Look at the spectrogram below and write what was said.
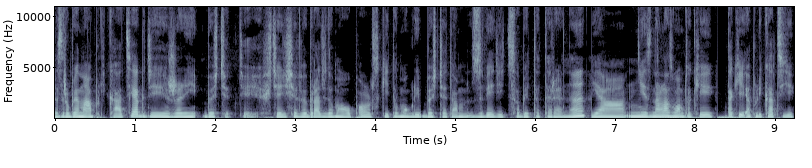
zrobiona aplikacja, gdzie jeżeli byście gdzieś chcieli się wybrać do Małopolski, to moglibyście tam zwiedzić sobie te tereny. Ja nie znalazłam takiej, takiej aplikacji,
